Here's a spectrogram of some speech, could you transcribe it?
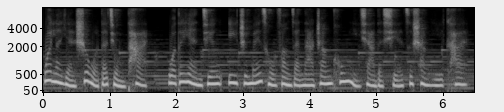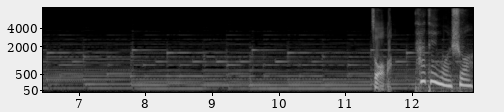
为了掩饰我的窘态，我的眼睛一直没从放在那张空椅下的鞋子上移开。坐吧，他对我说。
